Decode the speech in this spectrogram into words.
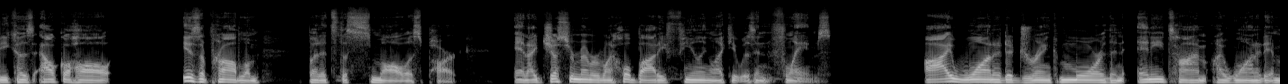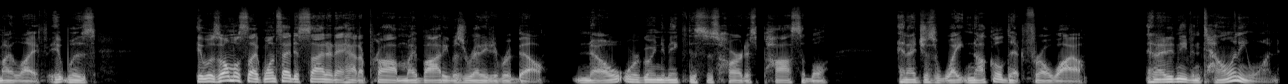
because alcohol is a problem, but it's the smallest part. And I just remember my whole body feeling like it was in flames. I wanted to drink more than any time I wanted in my life. It was it was almost like once I decided I had a problem, my body was ready to rebel. No, we're going to make this as hard as possible and I just white knuckled it for a while. And I didn't even tell anyone.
